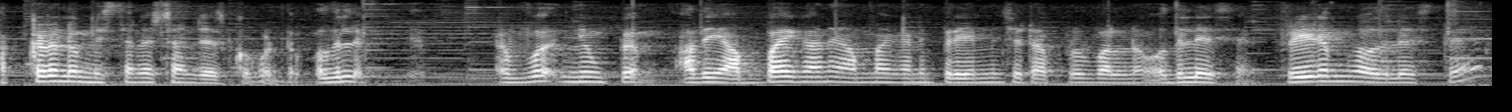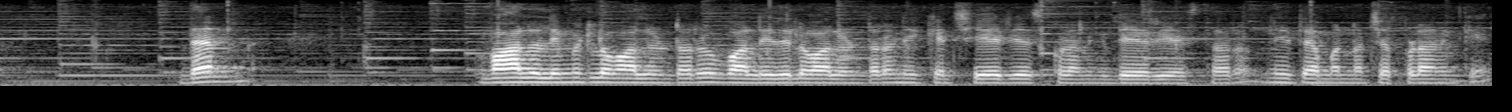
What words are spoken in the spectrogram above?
అక్కడ నువ్వు మిస్అండర్స్టాండ్ చేసుకోకూడదు. వదిలే. ఎవ్వ నువ్వు అది అబ్బాయి కానీ అమ్మాయి కానీ ప్రేమించేటప్పుడు వాళ్ళని వదిలేసాయి ఫ్రీడమ్గా వదిలేస్తే దెన్ వాళ్ళ లిమిట్లో వాళ్ళు ఉంటారు వాళ్ళ ఇదిలో వాళ్ళు ఉంటారు నీకు షేర్ చేసుకోవడానికి డేర్ చేస్తారు నీతో ఏమన్నా చెప్పడానికి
